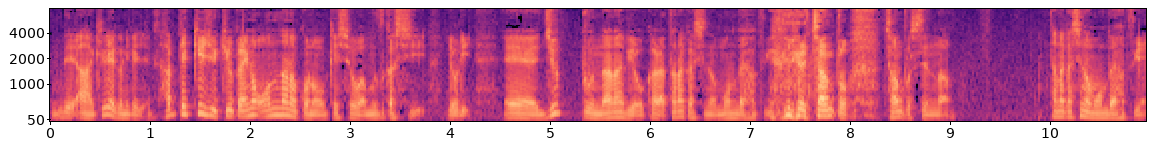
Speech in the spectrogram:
であ902回じゃないです。899回の女の子のお化粧は難しいより、えー10分7秒から田中氏の問題発言。いやちゃんとちゃんとしてんな。田中氏の問題発言。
